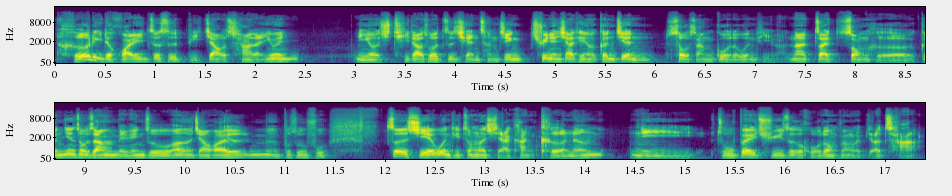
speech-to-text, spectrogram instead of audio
合理的怀疑这是比较差的，因为。你有提到说之前曾经去年夏天有跟腱受伤过的问题嘛？那再综合跟腱受伤、扁平足啊、脚踝不舒服这些问题综合起来看，可能你足背区这个活动范围比较差。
